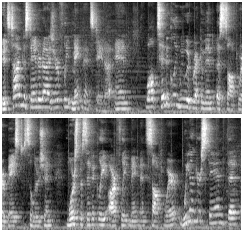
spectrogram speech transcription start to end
It's time to standardize your fleet maintenance data, and while typically we would recommend a software-based solution, more specifically our fleet maintenance software, we understand that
